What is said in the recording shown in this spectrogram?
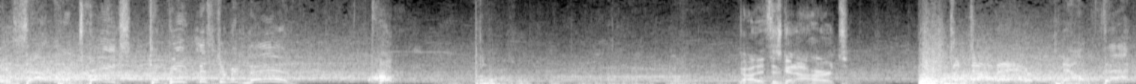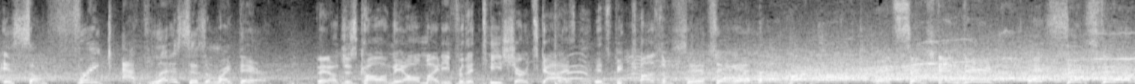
Is that what it takes to beat Mr. McMahon? Oh, this is gonna hurt. The Dominator. Now that is some freak athleticism right there. They don't just call him the Almighty for the T-shirts, guys. It's because of Cinching in the hurt lock. It's cinched in deep. It's cinched in.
